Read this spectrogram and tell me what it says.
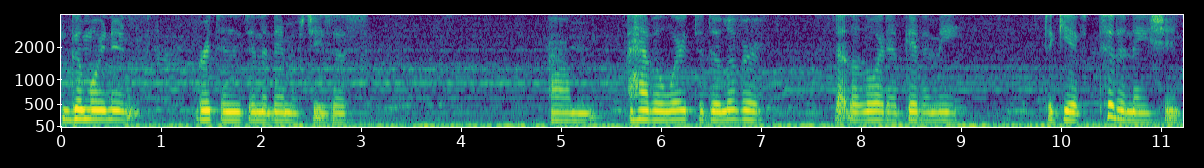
Good morning. Greetings in the name of Jesus. Um, I have a word to deliver that the Lord have given me to give to the nation.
